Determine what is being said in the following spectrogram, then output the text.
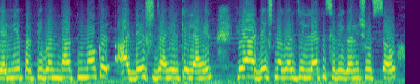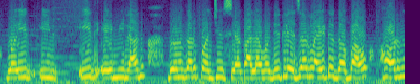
यांनी प्रतिबंधात्मक आदेश जाहीर केले आहेत. हे आदेश नगर जिल्ह्यात श्री गणेश उत्सव व ईद ईद ईद ए मिलाद दोन हजार पंचवीस या कालावधीत लेझर लाइट दबाव हॉर्न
